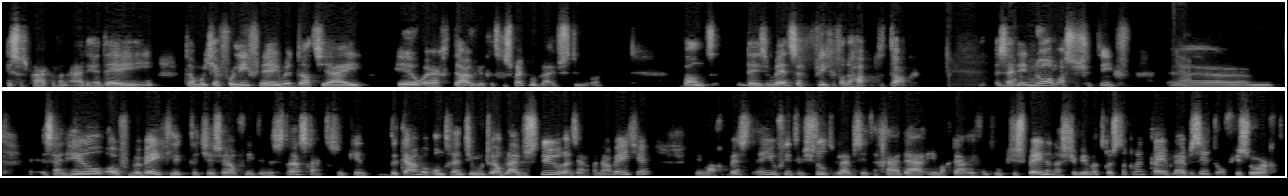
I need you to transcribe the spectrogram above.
is er sprake van ADHD, dan moet je voor lief nemen dat jij heel erg duidelijk het gesprek moet blijven sturen. Want deze mensen vliegen van de hak op de tak. Zijn enorm associatief. Ja. Ehm, zijn heel overbewegelijk. Dat je zelf niet in de stress raakt als een kind de kamer rondrent. Je moet wel blijven sturen en zeggen van, nou weet je, je mag best, je hoeft niet op je stoel te blijven zitten. Ga daar, je mag daar even het hoekje spelen. En als je weer wat rustiger bent, kan je blijven zitten. Of je zorgt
